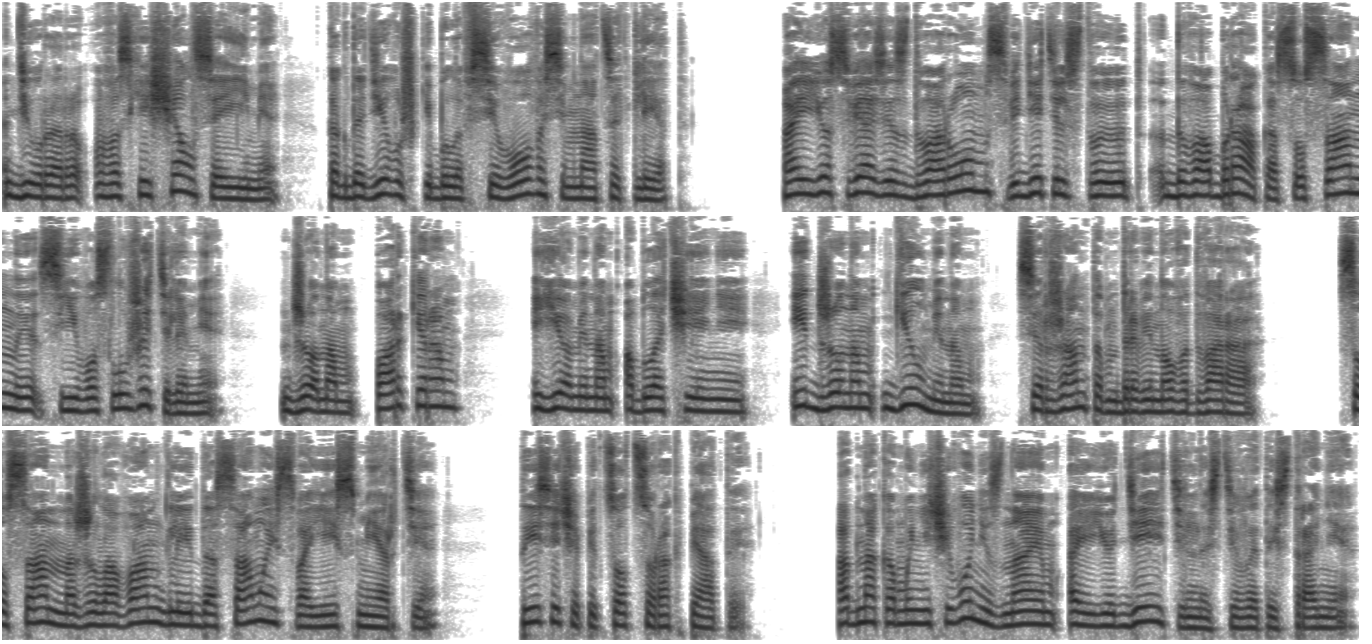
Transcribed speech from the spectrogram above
Дюрер восхищался ими, когда девушке было всего 18 лет. О ее связи с двором свидетельствуют два брака Сусанны с его служителями — Джоном Паркером, Йомином облачении, и Джоном Гилмином, сержантом дровяного двора. Сусанна жила в Англии до самой своей смерти, 1545 Однако мы ничего не знаем о ее деятельности в этой стране.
